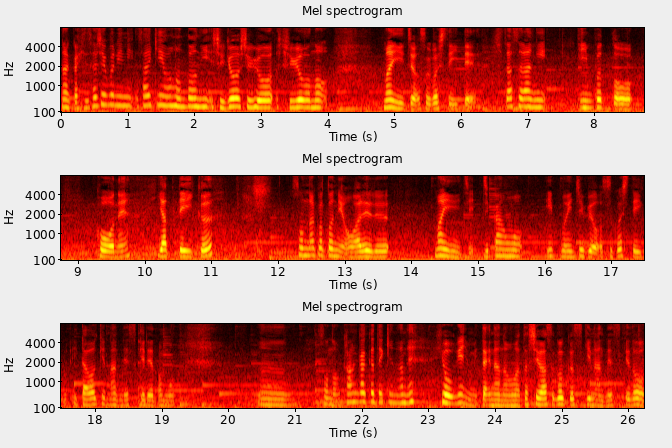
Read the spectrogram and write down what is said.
なんか久しぶりに最近は本当に修行修行修行の毎日を過ごしていてひたすらにインプットをこうねやっていく。そんなことに追われる毎日時間を1分1秒過ごしていたわけなんですけれどもうんその感覚的なね表現みたいなのも私はすごく好きなんですけど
